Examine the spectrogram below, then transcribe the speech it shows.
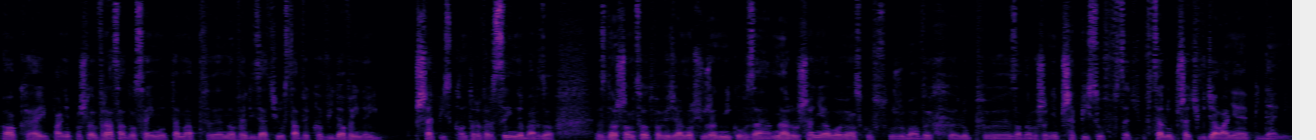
Okej. Panie pośle, wraca do Sejmu temat nowelizacji ustawy covidowej, no i przepis kontrowersyjny, bardzo znoszący odpowiedzialność urzędników za naruszenie obowiązków służbowych lub e, za naruszenie przepisów w ce- w celu przeciwdziałania epidemii.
